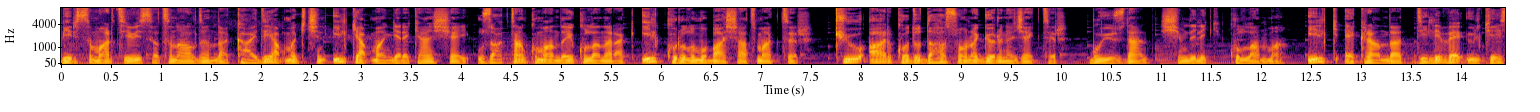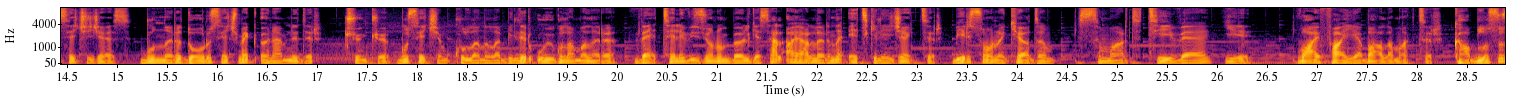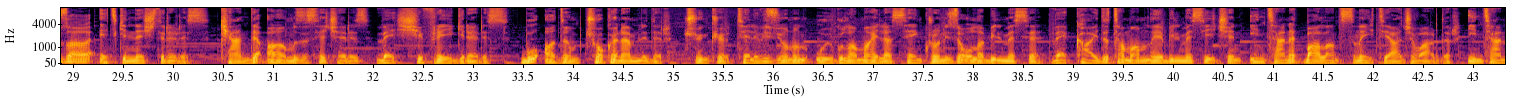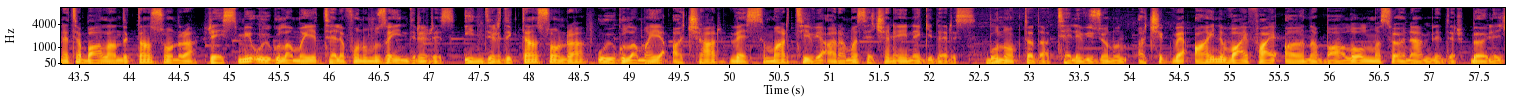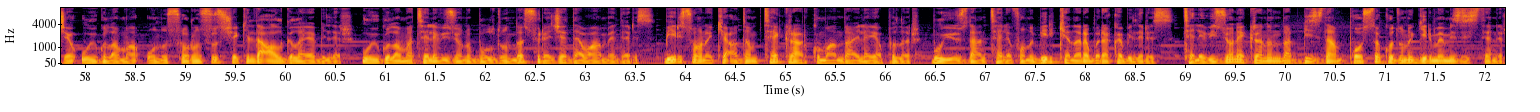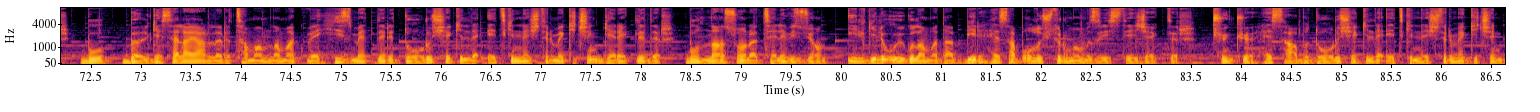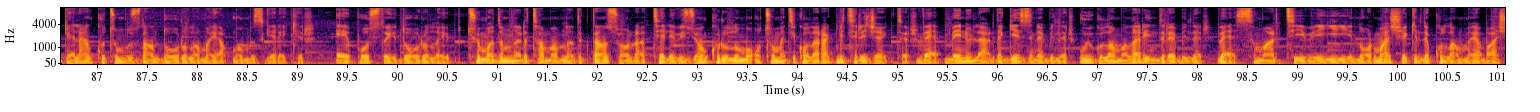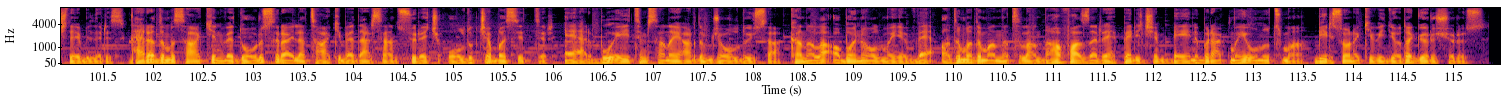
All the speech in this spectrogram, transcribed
Bir Smart TV satın aldığında kaydı yapmak için ilk yapman gereken şey uzaktan kumandayı kullanarak ilk kurulumu başlatmaktır. QR kodu daha sonra görünecektir. Bu yüzden şimdilik kullanma. İlk ekranda dili ve ülkeyi seçeceğiz. Bunları doğru seçmek önemlidir. Çünkü bu seçim kullanılabilir uygulamaları ve televizyonun bölgesel ayarlarını etkileyecektir. Bir sonraki adım Smart TV'yi Wi-Fi'ye bağlamaktır. Kablosuz ağı etkinleştiririz. Kendi ağımızı seçeriz ve şifreyi gireriz. Bu adım çok önemlidir. Çünkü televizyonun uygulamayla senkronize olabilmesi ve kaydı tamamlayabilmesi için internet bağlantısına ihtiyacı vardır. İnternete bağlandıktan sonra resmi uygulamayı telefonumuza indiririz. İndirdikten sonra uygulamayı açar ve Smart TV arama seçeneğine gideriz. Bu noktada televizyonun açık ve aynı Wi-Fi ağına bağlı olması önemlidir. Böylece uygulama onu sorunsuz şekilde algılayabilir. Uygulama televizyonu bulduğunda sürece devam ederiz. Bir sonraki adım tekrar kumandayla yapılır. Bu yüzden telefonu bir kenara bırakabiliriz. Televizyon ekranında bizden posta kodunu girmemiz istenir. Bu bölgesel ayarları tamamlamak ve hizmetleri doğru şekilde etkinleştirmek için gereklidir. Bundan sonra televizyon ilgili uygulamada bir hesap oluşturmamızı isteyecektir. Çünkü hesabı doğru şekilde etkinleştirmek için gelen kutumuzdan doğrulama yapmamız gerekir. E-postayı doğrulayıp tüm adımları tamamladıktan sonra televizyon kurulumu otomatik olarak bitirecektir ve menülerde gezinebilir, uygulamalar indirebilir ve Smart TV'yi normal şekilde kullanmaya başlayabiliriz. Her adımı sakin ve doğru sırayla takip edersen süreç oldukça basittir. Eğer bu eğitim sana yardımcı olduysa kanala abone olmayı ve adım adım anlatılan daha fazla rehber için beğeni bırakmayı unutma. Bir sonraki videoda görüşürüz.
